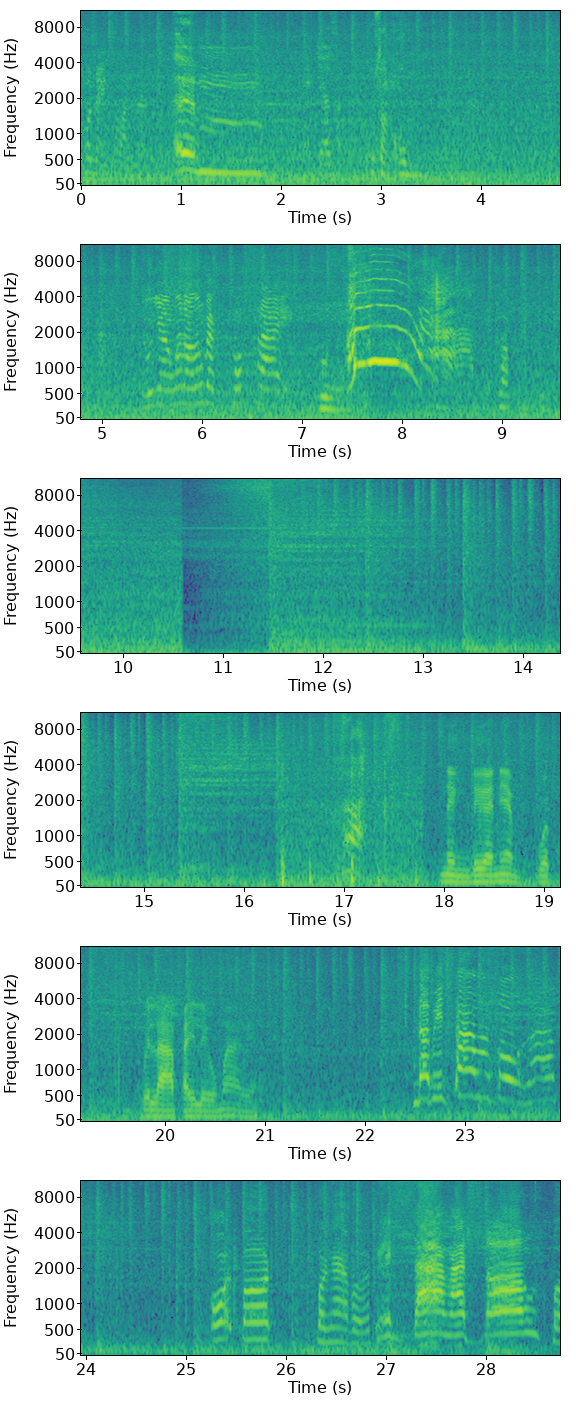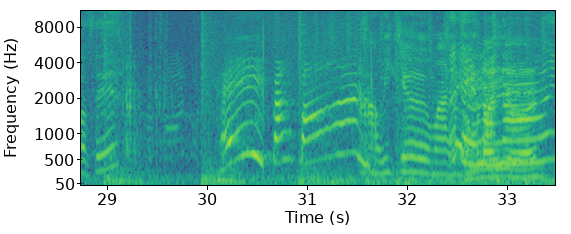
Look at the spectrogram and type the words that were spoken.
ครูคนไหนสอนนะเอิ่มอาจารย์ครูสังคมรู้ยังว่าเราต้องไปพบใครดูนี่ครับหนึ่งเดือนเนี่ยเวเวลาไปเร็วมากเลย ดาพิซซ่ามาส่งครับ โอ๊ยเปิด เปิดไงเปิดไม่พิซซ่ามาส่ง เปิดสิ เฮ้ยปังปอนหาวิเจอมาเอ๊ะอะไรเอ่ย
